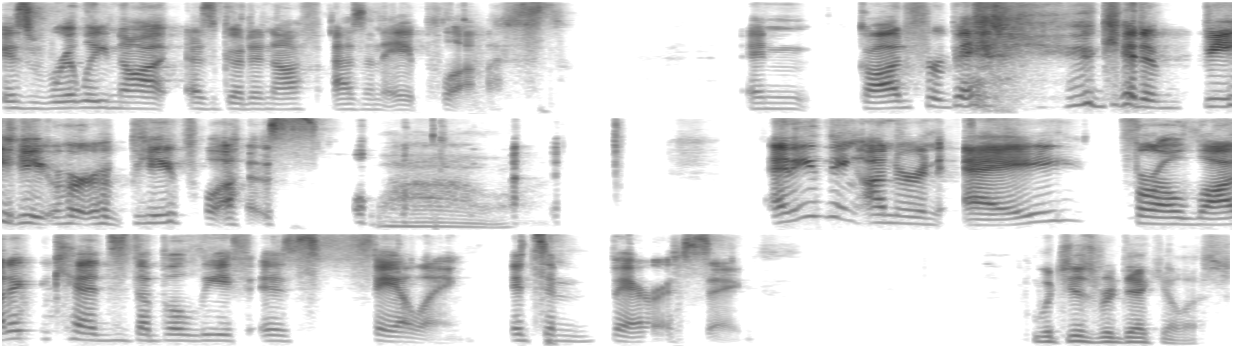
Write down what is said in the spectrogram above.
is really not as good enough as an A plus. And God forbid you get a B or a B plus. Wow. Anything under an A, for a lot of kids, the belief is failing. It's embarrassing. Which is ridiculous.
